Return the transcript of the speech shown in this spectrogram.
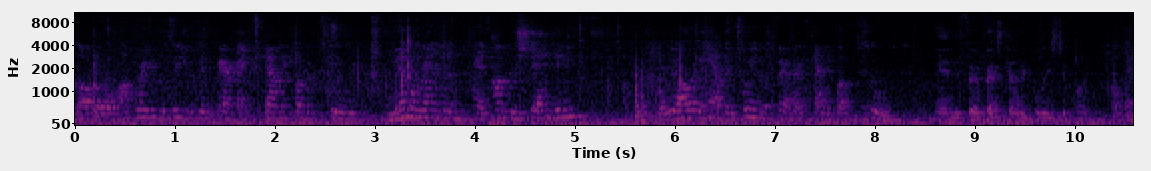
SRO, operating procedure within Fairfax County Public School memorandum and understanding. But we already have between the Fairfax County Public Schools, And the Fairfax County Police Department. okay?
